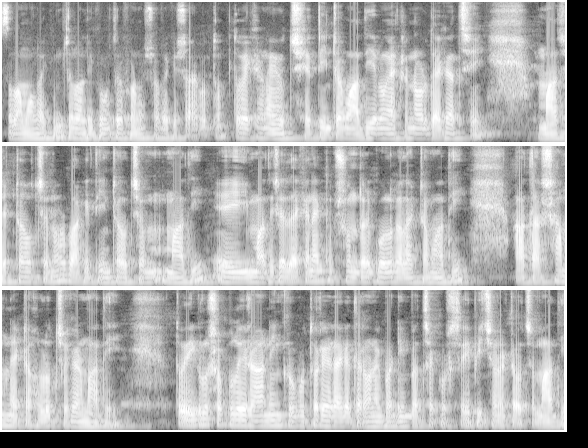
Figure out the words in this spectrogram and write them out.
আসসালামু আলাইকুম, জালালি কবুতর ফার্মে সবাইকে স্বাগতম। তো এখানে হচ্ছে তিনটা মাদি এবং একটা নর দেখাচ্ছি। মাঝেরটা হচ্ছে নর, বাকি তিনটা হচ্ছে মাদি। এই মাদিটা দেখেন একদম সুন্দর গোলগাল একটা মাদি, আর তার সামনে একটা হলুদ চোখের মাদি। তো এইগুলো সবগুলো রানিং কবুতর। এর আগে তারা অনেকবার ডিম বাচ্চা করছে। এই পিছনেরটা হচ্ছে মাদি।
